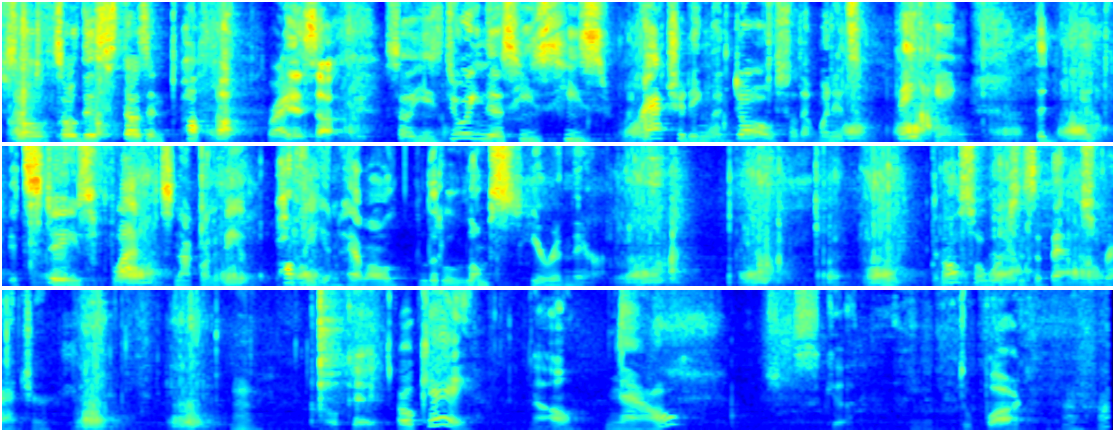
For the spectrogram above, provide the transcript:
So, so this doesn't puff up, right? Exactly. So he's doing this. He's he's ratcheting the dough so that when it's baking, the it, it stays flat. It's not going to be puffy and have all little lumps here and there. It also works as a back scratcher. Mm. Okay. Okay. Now Now, just cut in two part. Uh-huh.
